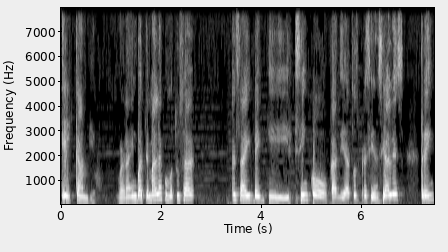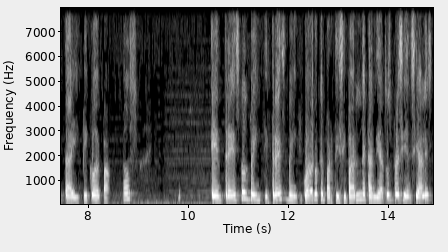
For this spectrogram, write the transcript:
el cambio. ¿verdad? En Guatemala, como tú sabes, hay 25 candidatos presidenciales, 30 y pico de partidos. Entre estos 23, 24 que participaron de candidatos presidenciales,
